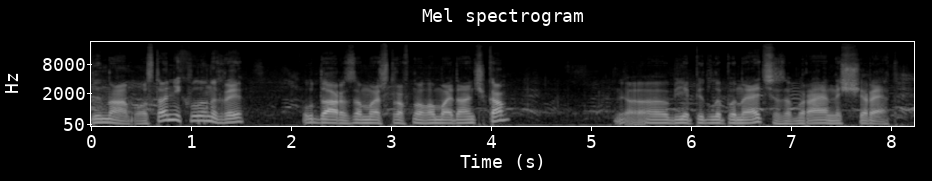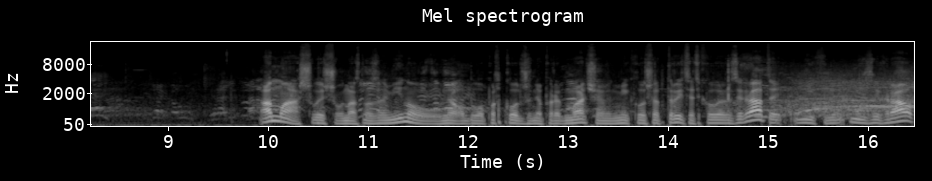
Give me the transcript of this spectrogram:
Динамо. Останні хвилини гри. Удар за меж штрафного майданчика. Е, Б'є під липинець, забирає нещерет. Амаш вийшов у нас на заміну. У нього було пошкодження перед матчем. Він міг лише 30 хвилин зіграти. Міг він і зіграв.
